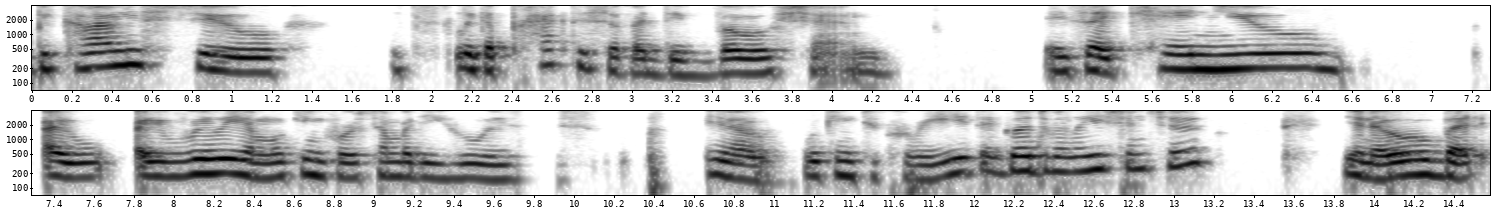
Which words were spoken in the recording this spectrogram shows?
becomes to it's like a practice of a devotion. It's like can you i i really am looking for somebody who is you know looking to create a good relationship you know but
